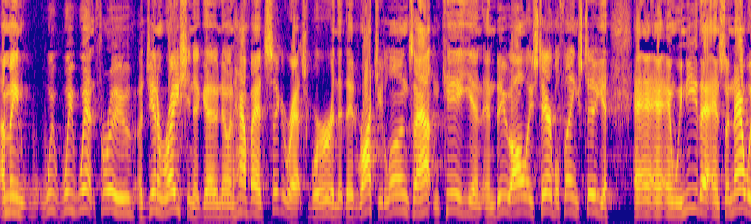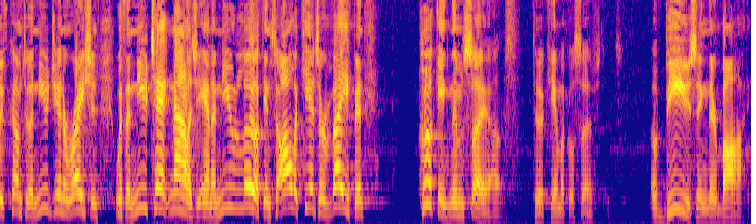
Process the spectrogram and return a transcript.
I mean, we, we went through a generation ago knowing how bad cigarettes were and that they'd rot your lungs out and kill you and, and do all these terrible things to you. And, and we knew that. And so now we've come to a new generation with a new technology and a new look. And so all the kids are vaping, hooking themselves to a chemical substance, abusing their bodies,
